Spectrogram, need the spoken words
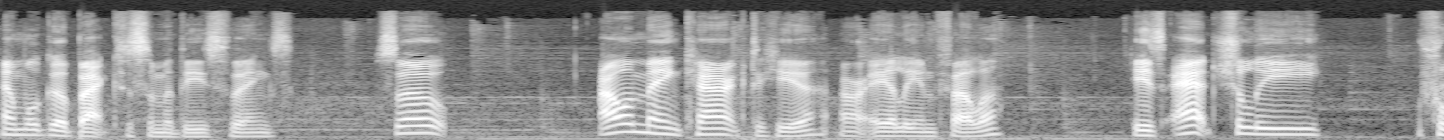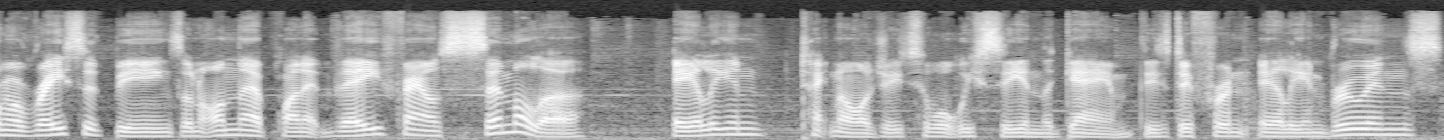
and we'll go back to some of these things. So, our main character here, our alien fella, is actually from a race of beings, and on their planet, they found similar alien technology to what we see in the game. These different alien ruins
